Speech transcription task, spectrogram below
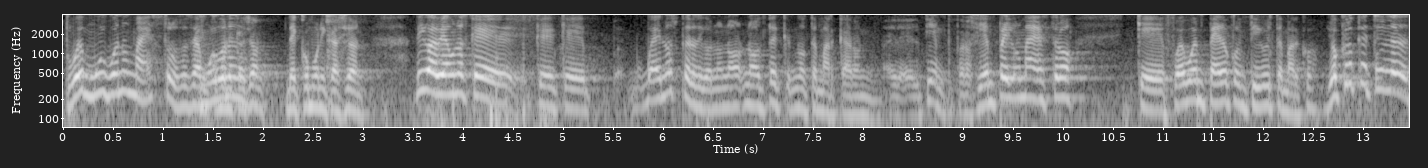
Tuve muy buenos maestros, o sea, ¿En muy comunicación? buenos. De comunicación. Digo, había unos que, que, que buenos, pero digo, no, no, no, te, no te marcaron el, el tiempo. Pero siempre hay un maestro que fue buen pedo contigo y te marcó. Yo creo que tú le,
